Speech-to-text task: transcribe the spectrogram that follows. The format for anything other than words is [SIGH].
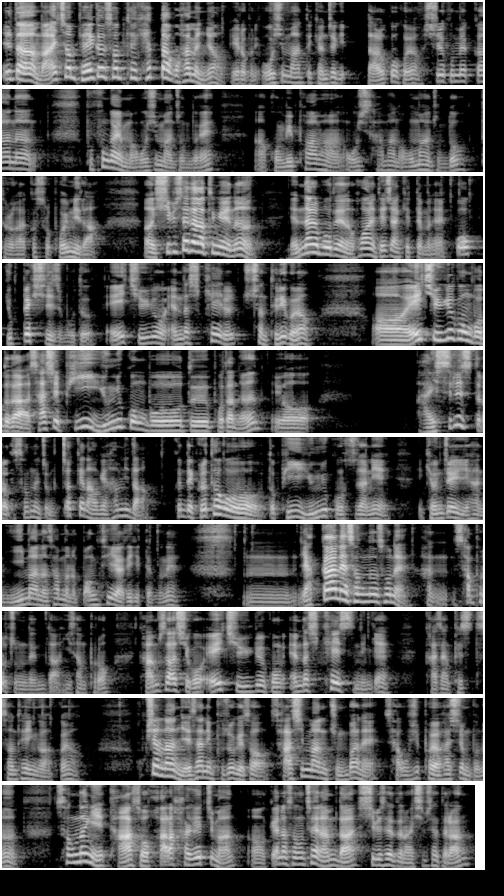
일단 12100을 선택했다고 하면요. 여러분이 50만원대 견적이 나올 거고요. 실구매가는 부품 가격만 50만원 정도에 아, 공비 포함한 54만 5만원 정도 들어갈 것으로 보입니다. 어, 12세대 같은 경우에는 옛날 보드에는 호환이 되지 않기 때문에 꼭 600 시리즈 보드 H610 N-K를 추천드리고요 어, H610 보드가 사실 B660 보드보다는 요 i3를 쓰더라도 성능이 좀 적게 나오긴 합니다. 근데 그렇다고 또 B660 수단이 견적이 한 2만원 3만원 뻥튀기가 되기 때문에 음 약간의 성능 손해 한3% 정도 됩니다. 2, 3% 감수하시고 H610 M-K 쓰는 게 가장 베스트 선택인 것 같고요 혹시나 난 예산이 부족해서 40만원 중반에 사고 싶어요 하시는 분은 성능이 다소 하락하겠지만 어, 꽤나 성능 차이 납니다. 12세대랑 10세대랑.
